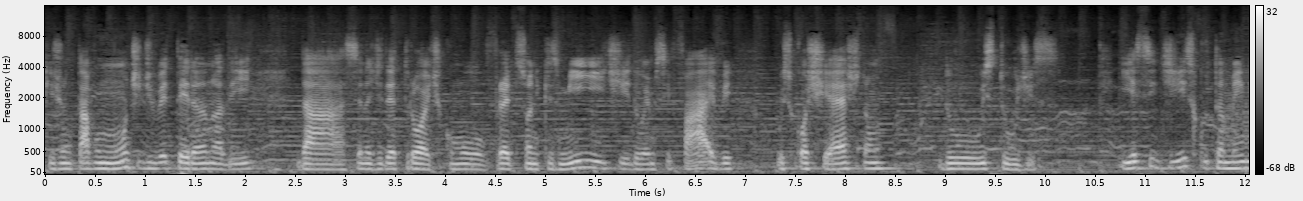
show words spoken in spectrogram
que juntava um monte de veterano ali da cena de Detroit, como o Fred Sonic Smith do MC5, o Scott Ashton do Stooges. E esse disco também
